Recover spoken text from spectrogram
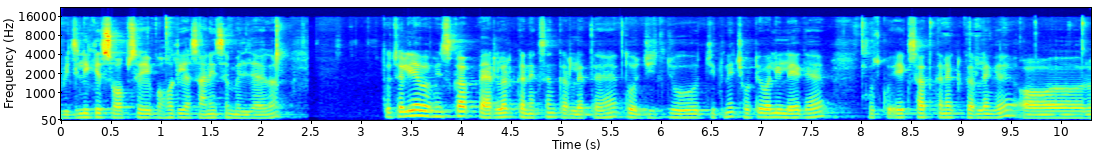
बिजली के शॉप से बहुत ही आसानी से मिल जाएगा। तो चलिए अब हम इसका पैरलर कनेक्शन कर लेते हैं। तो जि, जो जितने छोटे वाली लेग है उसको एक साथ कनेक्ट कर लेंगे और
